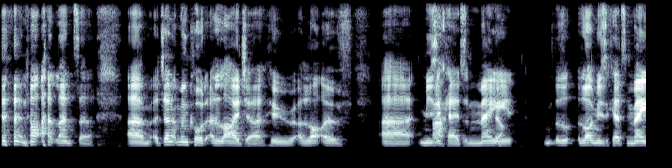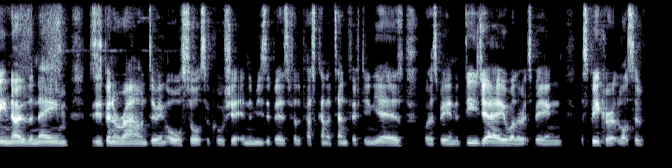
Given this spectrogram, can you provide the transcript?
on so not Atlanta. Um, a gentleman called Elijah, who a lot of uh, music Ah, heads may. A lot of music heads may know the name because he's been around doing all sorts of cool shit in the music biz for the past kind of 10, 15 years, whether it's being a DJ, whether it's being a speaker at lots of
